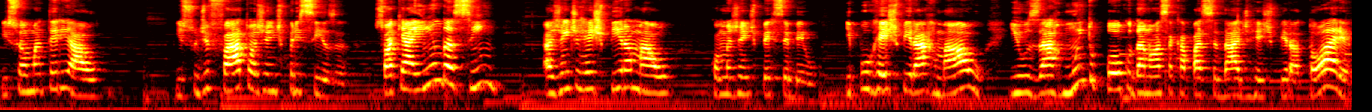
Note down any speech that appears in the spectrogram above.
Isso é o material. Isso de fato a gente precisa. Só que ainda assim a gente respira mal, como a gente percebeu. E por respirar mal e usar muito pouco da nossa capacidade respiratória,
